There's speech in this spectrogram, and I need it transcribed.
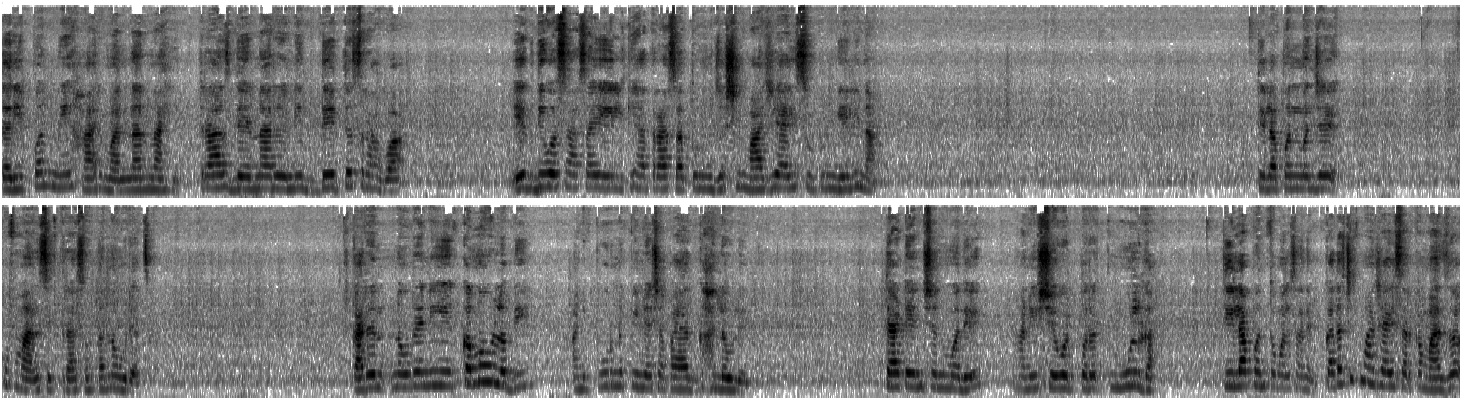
तरी पण मी हार मानणार नाही. त्रास देणाऱ्यांनी देतच राहावा. एक दिवस असा येईल की ह्या त्रासातून जशी माझी आई सुटून गेली ना तिला पण म्हणजे खूप मानसिक त्रास होता नवऱ्याचा. कारण नवऱ्याने कमवलं बी आणि पूर्ण पिण्याच्या पायात घालवले त्या टेन्शनमध्ये आणि शेवट परत मुलगा. तिला पण तुम्हाला सांगेल कदाचित माझ्या आईसारखं माझं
